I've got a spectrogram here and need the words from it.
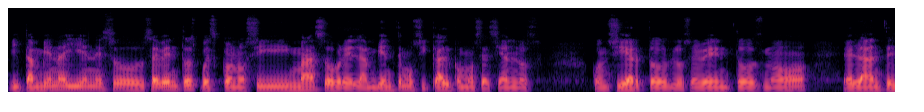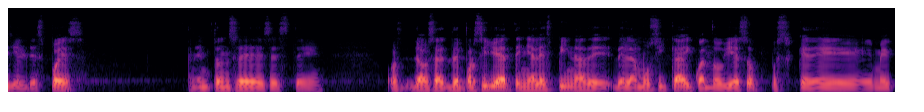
Y también ahí en esos eventos pues conocí más sobre el ambiente musical, cómo se hacían los conciertos, los eventos, ¿no? el antes y el después. Entonces, este, o, sea, de por sí yo ya tenía la espina de, de la música y cuando vi eso, pues quedé, me,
